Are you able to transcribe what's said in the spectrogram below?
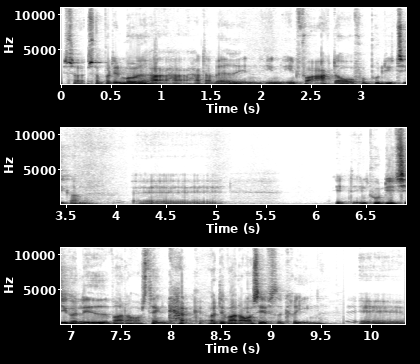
Så, så på den måde har, har, har der været en, en, en foragt over for politikerne. Øh, en, en politikerlede var der også dengang, og det var der også efter krigen. Øh,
